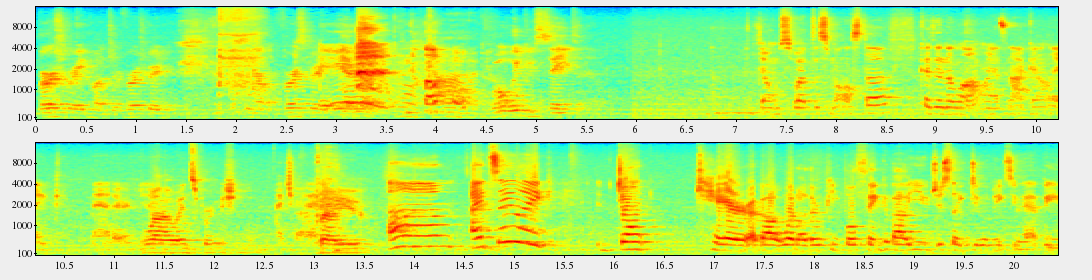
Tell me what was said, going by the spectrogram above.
first grade Hunter, first grade, you know, first grade, Ew. Evan, Oh, God. what would you say to them? don't sweat the small stuff because in the long run it's not gonna like matter. you know? Wow, inspirational. I try. Proud of you. Um, I'd say like don't care about what other people think about you. Just like do what makes you happy.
